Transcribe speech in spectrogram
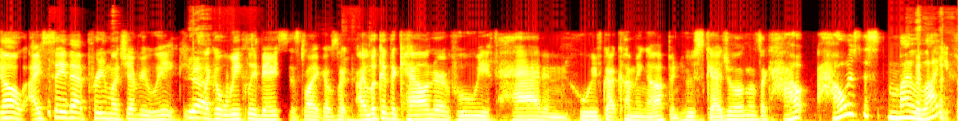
no, I say that pretty much every week. Yeah. It's like a weekly basis. Like I was like, I look at the calendar of who we've had and who we've got coming up and who's scheduled, and I was like, how how is this my life?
